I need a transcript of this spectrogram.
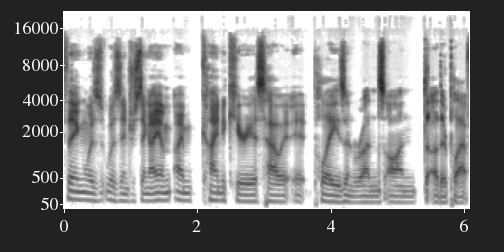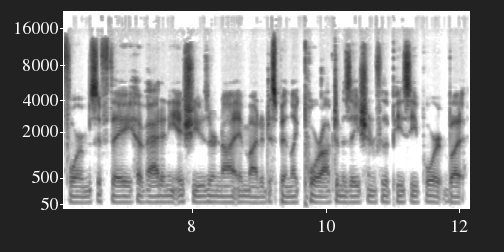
thing was was interesting. I am I'm kind of curious how it, it plays and runs on the other platforms. If they have had any issues or not, it might have just been like poor optimization for the PC port. But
